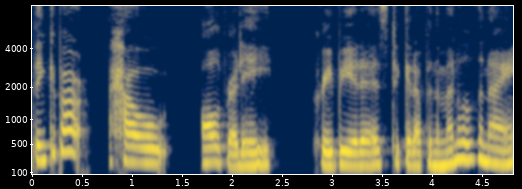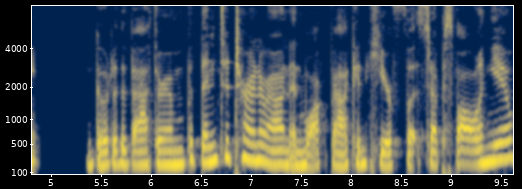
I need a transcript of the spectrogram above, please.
think about how already creepy it is to get up in the middle of the night go to the bathroom, but then to turn around and walk back and hear footsteps following you.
